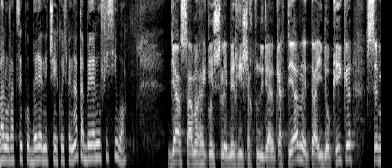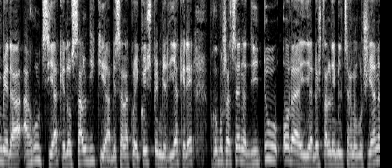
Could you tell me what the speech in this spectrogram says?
baloratzeko beren etxeeko izpena eta beren ofizioa. Jaz, amarreko izle berri sartu dira elkartean eta idokik zenbera arrultziak edo saldikia bezalako ekoizpen berriak ere proposatzen ditu orai. Bestalde biltzak nagusian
